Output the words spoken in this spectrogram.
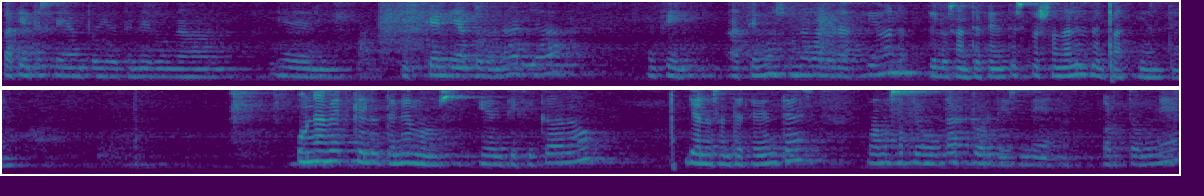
pacientes que hayan podido tener una eh, isquemia coronaria. En fin, hacemos una valoración de los antecedentes personales del paciente. Una vez que lo tenemos identificado, ya los antecedentes, vamos a preguntar por disnea, ortomnea,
